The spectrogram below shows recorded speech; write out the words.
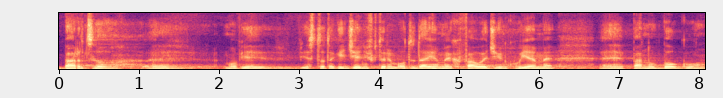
Bardzo y, mówię, jest to taki dzień, w którym oddajemy chwałę, dziękujemy y, Panu Bogu,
